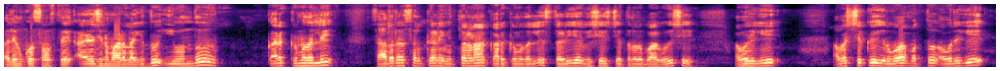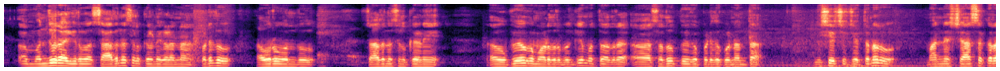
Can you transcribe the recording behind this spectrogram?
ಅಲಿಮ್ಕೋ ಸಂಸ್ಥೆ ಆಯೋಜನೆ ಮಾಡಲಾಗಿದ್ದು, ಈ ಒಂದು ಕಾರ್ಯಕ್ರಮದಲ್ಲಿ ಸಾಧನ ಸಲಕರಣೆ ವಿತರಣಾ ಕಾರ್ಯಕ್ರಮದಲ್ಲಿ ಸ್ಥಳೀಯ ವಿಶೇಷ ಚೇತನರು ಭಾಗವಹಿಸಿ ಅವರಿಗೆ ಅವಶ್ಯಕ ಇರುವ ಮತ್ತು ಅವರಿಗೆ ಮಂಜೂರಾಗಿರುವ ಸಾಧನ ಸಲಕರಣೆಗಳನ್ನು ಪಡೆದು ಅವರು ಒಂದು ಸಾಧನ ಸಲಕರಣೆ ಉಪಯೋಗ ಮಾಡೋದ್ರ ಬಗ್ಗೆ ಮತ್ತು ಅದರ ಸದುಪಯೋಗ ಪಡೆದುಕೊಂಡಂಥ ವಿಶೇಷ ಚೇತನರು ಮಾನ್ಯ ಶಾಸಕರ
